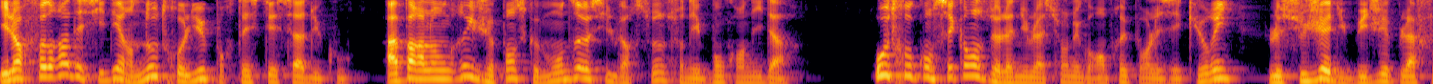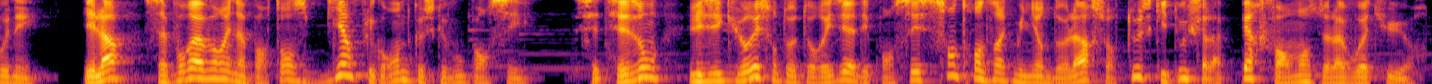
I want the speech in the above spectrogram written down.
Il leur faudra décider un autre lieu pour tester ça du coup. À part l'Hongrie, je pense que Monza ou Silverstone sont des bons candidats. Autre conséquence de l'annulation du Grand Prix pour les écuries, le sujet du budget plafonné. Et là, ça pourrait avoir une importance bien plus grande que ce que vous pensez. Cette saison, les écuries sont autorisées à dépenser 135 millions de dollars sur tout ce qui touche à la performance de la voiture.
